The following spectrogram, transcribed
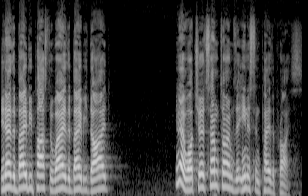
You know, the baby passed away, the baby died. You know what, church? Sometimes the innocent pay the price.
